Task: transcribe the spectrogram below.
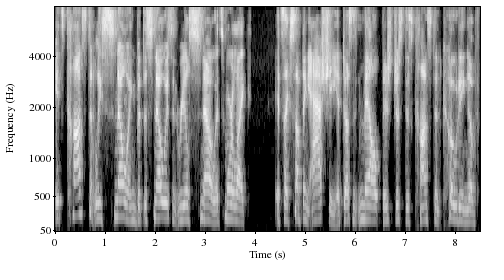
It's constantly snowing but the snow isn't real snow. It's more like it's like something ashy. It doesn't melt. There's just this constant coating of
